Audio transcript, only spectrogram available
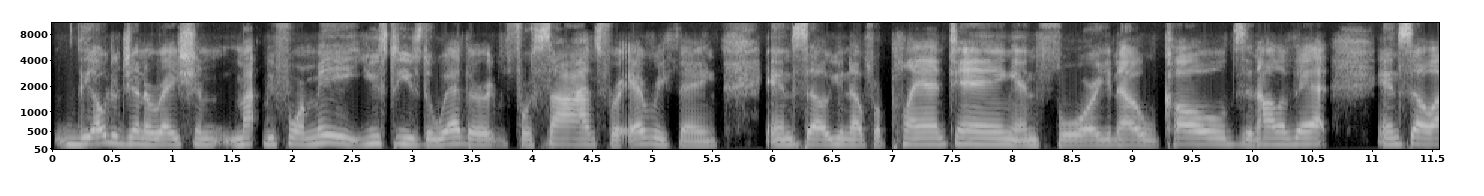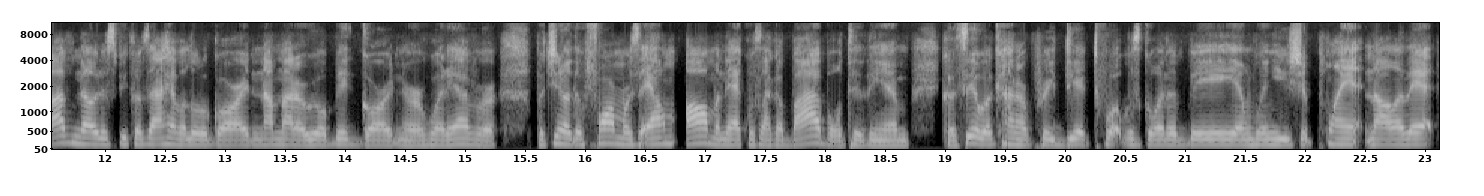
the older generation my, before me used to use the weather for signs for everything, and so you know for planting and for you know colds and all of that, and so I've noticed because I have a little garden. I'm not a real big gardener or whatever, but you know the farmer's Al- almanac was like a bible to them because it would kind of predict what was going to be and when you should plant and all of that.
